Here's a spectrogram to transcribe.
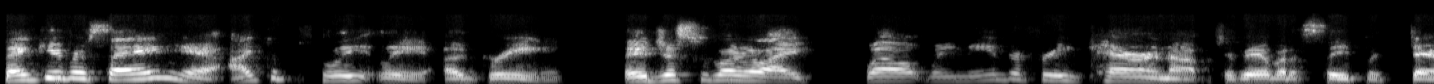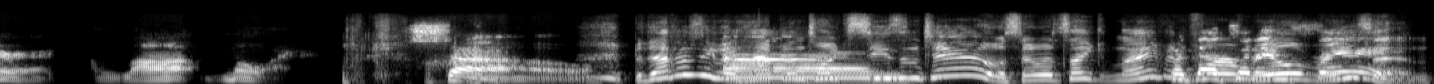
Thank you for saying it. I completely agree. They just were like, well, we need to free Karen up to be able to sleep with Derek a lot more. So, But that doesn't even happen until like Um, season two. So it's like not even but for that's a real reason.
